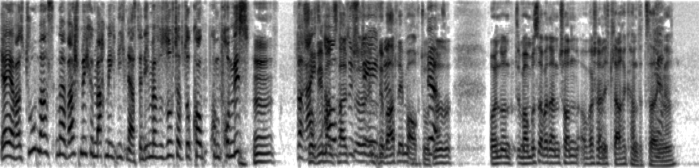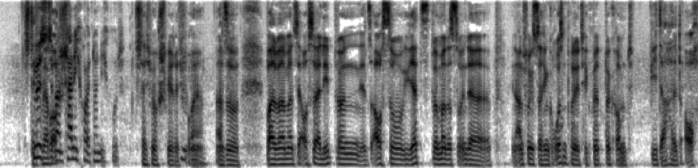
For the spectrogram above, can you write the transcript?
ja, ja, was du machst, immer wasch mich und mach mich nicht nass. Wenn ich immer versucht habe, so Kompromiss hm bereit So wie man es halt äh, im Privatleben auch tut. Ja. Ne? Und, und man muss aber dann schon wahrscheinlich klare Kante zeigen. Ja. Ne? Müsste man, kann ich heute noch nicht gut. Stelle ich mir auch schwierig mhm. vor, ja. Also, weil, weil man es ja auch so erlebt, wenn jetzt auch so jetzt, wenn man das so in der, in Anführungszeichen, großen Politik mitbekommt, wie da halt auch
